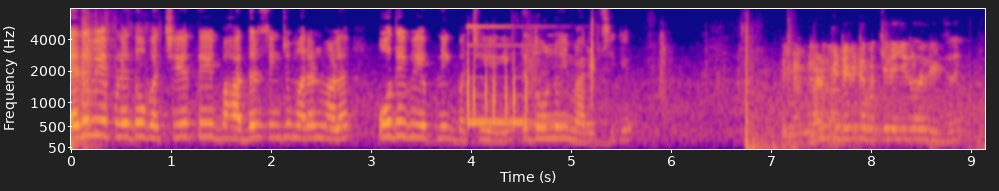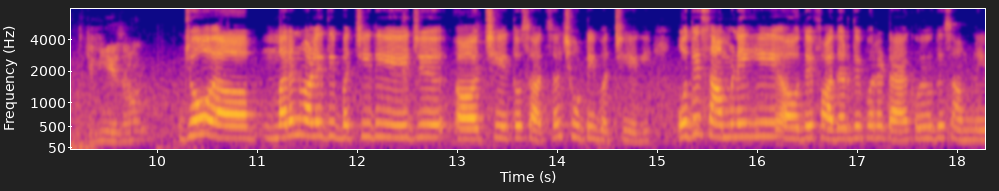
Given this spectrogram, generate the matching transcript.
ਇਹਦੇ ਵੀ ਆਪਣੇ ਦੋ ਬੱਚੇ ਹੈ ਤੇ ਬਹਾਦਰ ਸਿੰਘ ਜੋ ਮਰਨ ਵਾਲਾ, ਉਹਦੇ ਵੀ ਆਪਣੀ ਇੱਕ ਬੱਚੀ ਹੈਗੀ ਤੇ ਦੋਨੋਂ ਹੀ ਮੈਰਿਡ ਸੀਗੇ। ਤੇ ਮੈਡਮ ਕਿੱਡੇ ਕਿੱਡੇ ਬੱਚੇ ਨੇ ਜੀ ਇਹਨਾਂ ਦੇ ਲੀਡ ਦੇ? ਕਿੰਨੀ ਏਜ ਆ ਜੋ ਅ, ਮਰਨ ਵਾਲੇ ਦੀ ਬੱਚੀ ਦੀ ਏਜ 6 ਤੋਂ 7 ਸਾਲ ਛੋਟੀ ਬੱਚੀ ਹੈਗੀ। ਉਹਦੇ ਸਾਹਮਣੇ ਹੀ ਅ, ਉਹਦੇ ਫਾਦਰ ਦੇ ਉੱਪਰ ਅਟੈਕ ਹੋਇਆ ਉਹਦੇ ਸਾਹਮਣੇ ਹੀ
